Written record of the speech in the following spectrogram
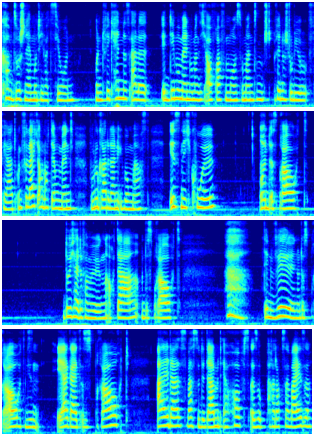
kommt so schnell Motivation. Und wir kennen das alle in dem Moment, wo man sich aufraffen muss, wo man zum Fitnessstudio fährt und vielleicht auch noch der Moment, wo du gerade deine Übung machst, ist nicht cool und es braucht Durchhaltevermögen auch da und es braucht ah, den Willen und es braucht diesen Ehrgeiz, also es braucht all das, was du dir damit erhoffst. Also paradoxerweise,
